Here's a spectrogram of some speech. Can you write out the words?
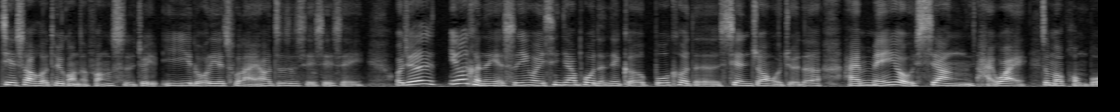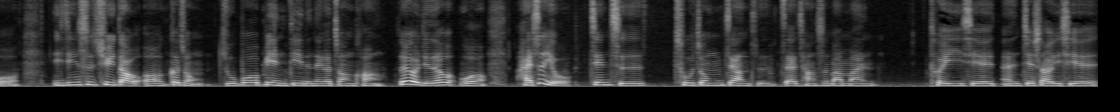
介绍和推广的方式，就一一罗列出来，然后这是谁谁谁。我觉得，因为可能也是因为新加坡的那个播客的现状，我觉得还没有像海外这么蓬勃，已经是去到呃各种主播遍地的那个状况，所以我觉得我还是有坚持初衷，这样子在尝试慢慢。推一些嗯，介绍一些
